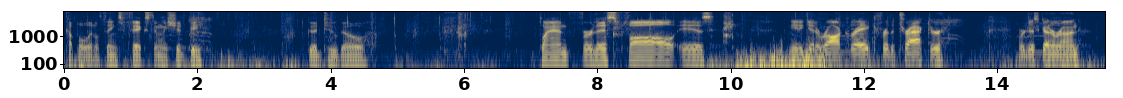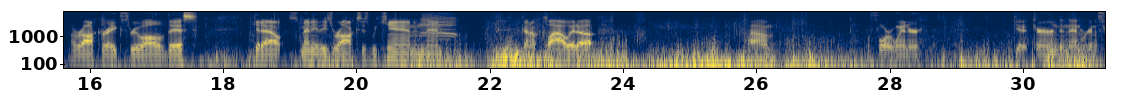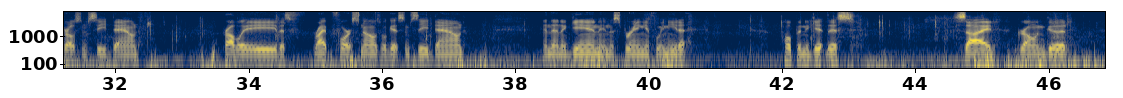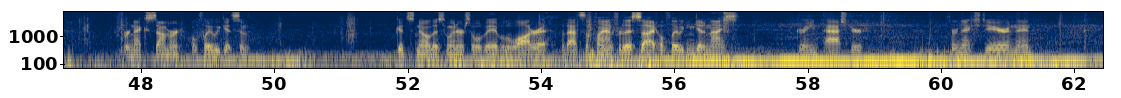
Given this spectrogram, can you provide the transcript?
couple little things fixed and we should be good to go. Plan for this fall is need to get a rock rake for the tractor. We're just gonna run a rock rake through all of this, get out as many of these rocks as we can, and then gonna plow it up um, before winter. Get it turned and then we're gonna throw some seed down. Probably this right before it snows we'll get some seed down. And then again in the spring if we need it. Hoping to get this side growing good for next summer. Hopefully we get some good snow this winter so we'll be able to water it. But that's the plan for this side. Hopefully we can get a nice green pasture for next year and then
